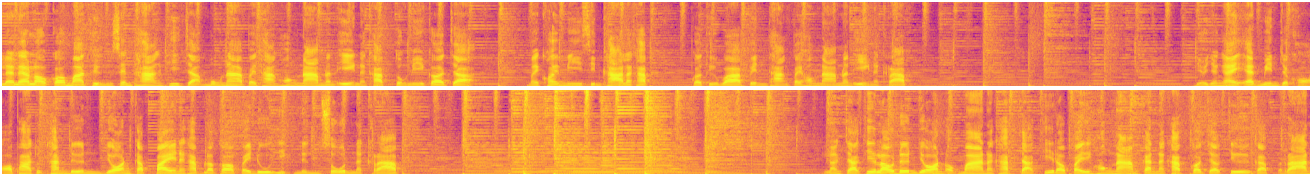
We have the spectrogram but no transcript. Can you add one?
และแล้วเราก็มาถึงเส้นทางที่จะมุ่งหน้าไปทางห้องน้ำนั่นเองนะครับ ตรงนี้ก็จะไม่ค่อยมีสินค้าแล้วครับ ก็ถือว่าเป็นทางไปห้องน้ำนั่นเองนะครับ เดี๋ยวยังไงแอดมินจะขอพาทุกท่านเดินย้อนกลับไปนะครับ แล้วก็ไปดูอีกหนึ่งโซนนะครับ หลังจากที่เราเดินย้อนออกมานะครับ จากที่เราไปห้องน้ำกันนะครับ ก็จะเจอกับร้าน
